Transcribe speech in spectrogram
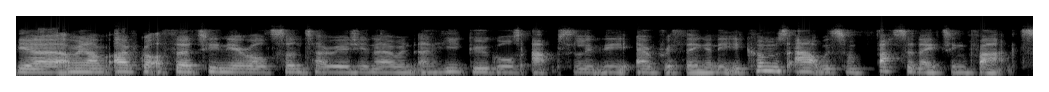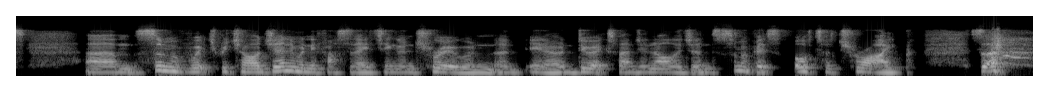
yeah. I mean, I've, I've got a 13 year old son, Terry, as you know, and, and he Googles absolutely everything. And he, he comes out with some fascinating facts, um, some of which which are genuinely fascinating and true and, and, you know, do expand your knowledge. And some of it's utter tripe. So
